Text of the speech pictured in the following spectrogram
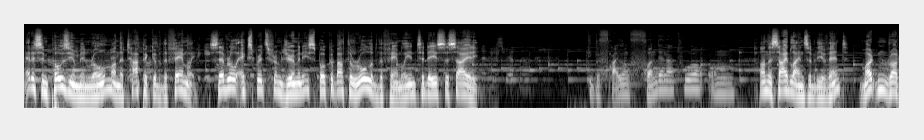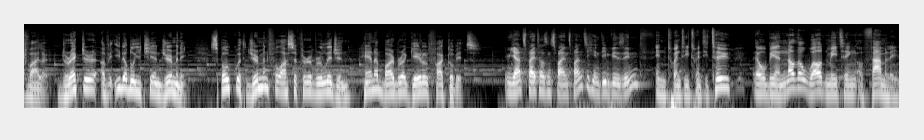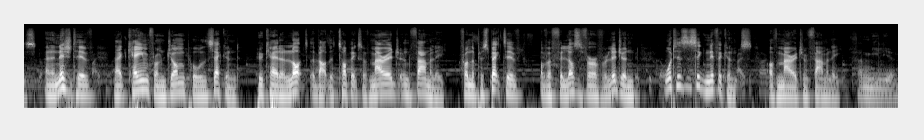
At a symposium in Rome on the topic of the family, several experts from Germany spoke about the role of the family in today's society. Die Befreiung von der Natur, um On the sidelines of the event, Martin Rothweiler, director of EWTN Germany, spoke with German philosopher of religion Hanna Barbara Gerl-Falkovitz. 2022, in dem wir sind, In 2022, there will be another World Meeting of Families, an initiative that came from John Paul II, who cared a lot about the topics of marriage and family. From the perspective of a philosopher of religion, what is the significance of marriage and family? Familie.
